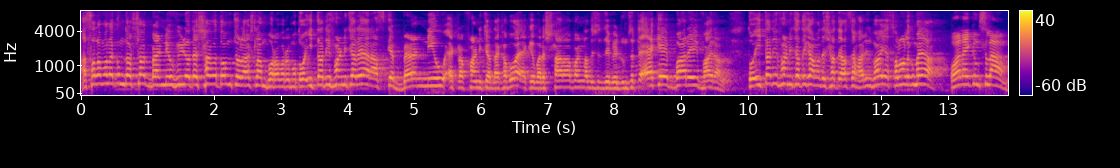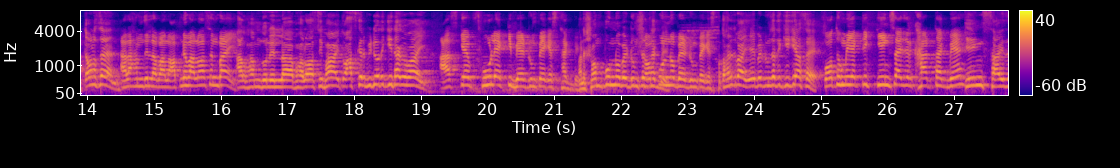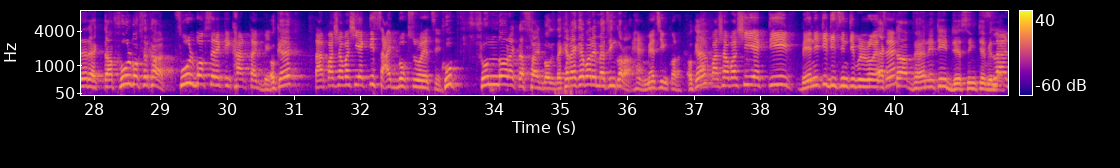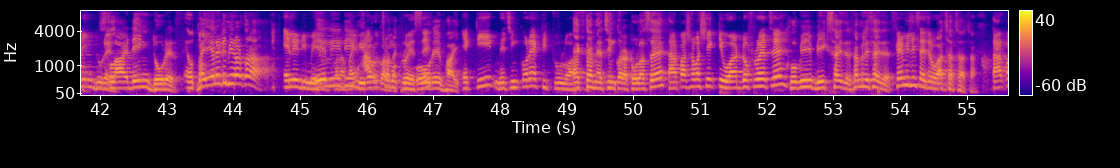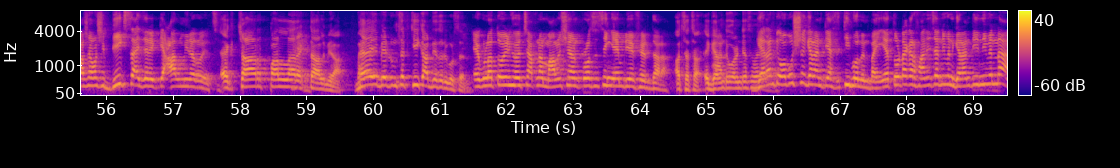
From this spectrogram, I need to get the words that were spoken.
আসসালামু আলাইকুম দর্শক ব্র্যান্ড নিউ ভিডিওতে স্বাগতম। চলে আসলাম বরাবরের মতো ইত্যাদি ফার্নিচারে আর আজকে ব্র্যান্ড নিউ একটা ফার্নিচার দেখাবো। একেবারে সারা বাংলাদেশের যে বেডরুম সেটটা একেবারেই ভাইরাল তো ইত্যাদি ফার্নিচার থেকে আমাদের সাথে আছে হারিস ভাই। আসসালামু আলাইকুম ভাইয়া। ওয়ালাইকুম সালাম। কেমন আছেন? আলহামদুলিল্লাহ ভালো। আপনি ভালো আছেন ভাই? আলহামদুলিল্লাহ ভালো আছি ভাই। তো আজকের ভিডিওতে কি থাকবে ভাই? আজকে ফুল একটি বেডরুম প্যাকেজ থাকবে। মানে সম্পূর্ণ বেডরুম সেট থাকবে? সম্পূর্ণ বেডরুম প্যাকেজ তো হারিস ভাই এই বেডরুম সেটে কি কি আছে? প্রথমে একটি কিং সাইজের খাট থাকবে। কিং সাইজের একটা ফুল বক্সের খাট। ফুল বক্সের একটি খাট থাকবে। ওকে তার পাশাপাশি একটি সাইড বক্স রয়েছে। খুব সুন্দর একটা সাইড বক্স দেখেন একেবারে ম্যাচিং করা। হ্যাঁ ম্যাচিং করা। ওকে তার পাশাপাশি একটি ভ্যানিটি ডিসিন টেবিল রয়েছে। একটা ভ্যানিটি ড্রেসিং টেবিল door এর। স্লাইডিং ডোরের ভাই এলইডি মিরর করা। এলইডি LED mirror করা চমক রয়েছে। ওরে ভাই। একটি ম্যাচিং করে একটি টুল আছে। একটা ম্যাচিং করা টুল আছে। তার পাশাপাশি একটি ওয়ার্ডরোব রয়েছে। খুবই বিগ সাইজের ফ্যামিলি সাইজের ফ্যামিলি সাইজের আচ্ছা আচ্ছা আচ্ছা। তার পাশাপাশি বিগ সাইজের একটি আলমিরা রয়েছে। এক চার পাল্লার একটা আলমিরা। ভাই এই বেডরুম সেট কি কাঠ দিয়ে তৈরি করছেন? এগুলো তৈরি হচ্ছে আপনার মালয়েশিয়ান প্রসেসিং এমডিএফ এর দ্বারা। আচ্ছা আচ্ছা এই গ্যারান্টি ওয়ারেন্টি আছে গ্যারান্টি অবশ্যই গ্যারান্টি আছে। কি বলেন ভাই এত টাকার ফার্নিচার নেবেন গ্যারান্টি নেবেন না?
